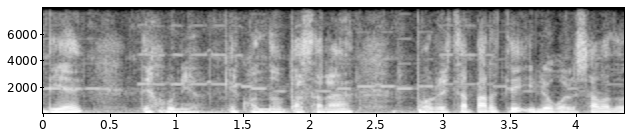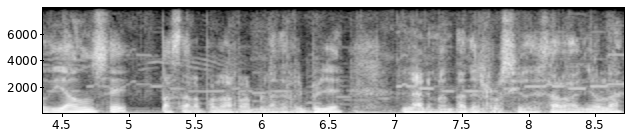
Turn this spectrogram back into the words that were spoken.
10 de junio, que es cuando pasará por esta parte y luego el sábado día 11 pasará por la Rambla de Ripollet la Hermandad del Rocío de Sardañola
